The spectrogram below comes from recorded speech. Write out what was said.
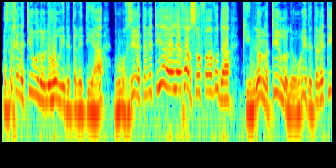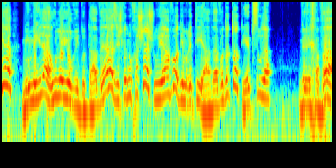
אז לכן התירו לו להוריד את הרתיעה והוא מחזיר את הרתיעה לאחר סוף העבודה כי אם לא נתיר לו להוריד את הרתיעה ממילא הוא לא יוריד אותה ואז יש לנו חשש שהוא יעבוד עם רתיעה ועבודתו תהיה פסולה ורחבה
